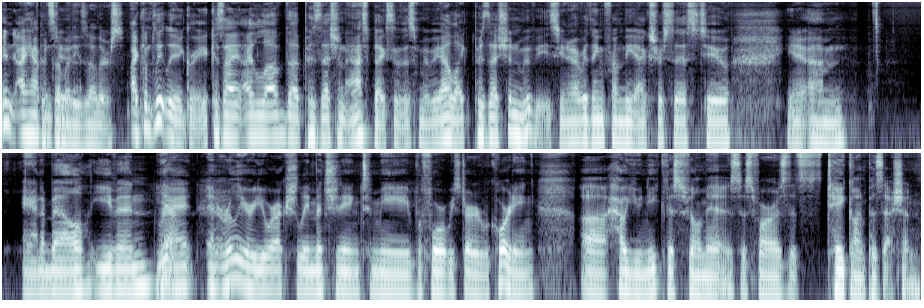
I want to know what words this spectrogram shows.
And I happen than some to of these others. I completely agree because I, I love the possession aspects of this movie. I like possession movies. You know, everything from The Exorcist to, you know, um, Annabelle, even right. And earlier you were actually mentioning to me before we started recording uh, how unique this film is as far as its take on possession.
